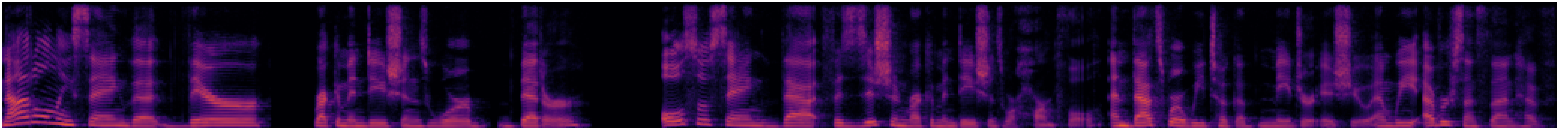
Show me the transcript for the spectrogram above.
not only saying that their recommendations were better. Also, saying that physician recommendations were harmful. And that's where we took a major issue. And we, ever since then, have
